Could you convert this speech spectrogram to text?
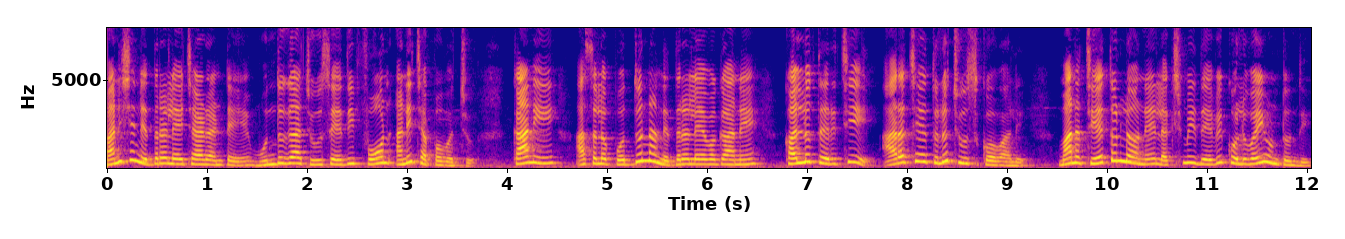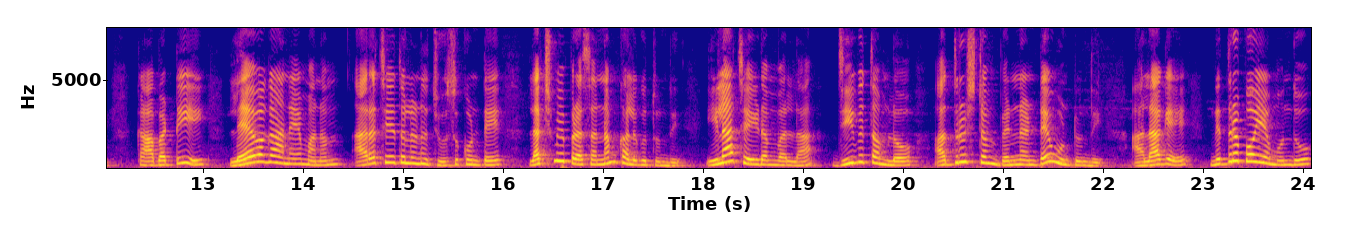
మనిషి నిద్ర లేచాడంటే ముందుగా చూసేది ఫోన్ అని చెప్పవచ్చు. కానీ అసలు పొద్దున్న నిద్ర లేవగానే కళ్ళు తెరిచి అరచేతులు చూసుకోవాలి. మన చేతుల్లోనే లక్ష్మీదేవి కొలువై ఉంటుంది. కాబట్టి లేవగానే మనం అరచేతులను చూసుకుంటే లక్ష్మీ ప్రసన్నం కలుగుతుంది. ఇలా చేయడం వల్ల జీవితంలో అదృష్టం వెన్నంటే ఉంటుంది. అలాగే నిద్రపోయే ముందు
